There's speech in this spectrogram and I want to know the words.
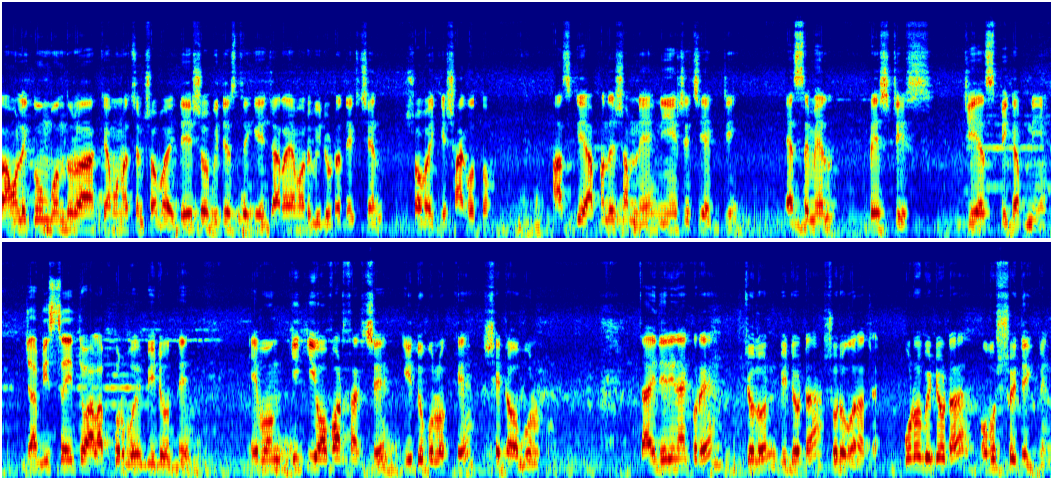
আসসালামু আলাইকুম বন্ধুরা, কেমন আছেন সবাই? দেশ ও বিদেশ থেকে যারাই আমার ভিডিওটা দেখছেন, সবাইকে স্বাগতম। আজকে আপনাদের সামনে নিয়ে এসেছি একটি S M L Prestige GS pick নিয়ে, যা বিস্তারিত আলাপ করব ভিডিওতে এবং কি কি অফার থাকছে, ঈদ উপলক্ষে সেটাও বলব। তাই দেরি না করে চলুন ভিডিওটা শুরু করা যায় পুরো ভিডিওটা অবশ্যই দেখবেন।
